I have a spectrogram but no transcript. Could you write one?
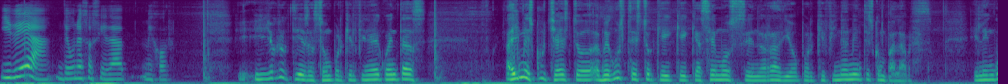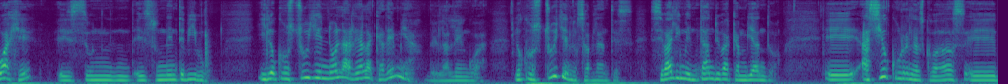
idea de una sociedad mejor. Y, y yo creo que tienes razón, porque al final de cuentas Ahí me escucha esto, me gusta esto que, que, hacemos en la radio porque finalmente es con palabras. El lenguaje es un, es un ente vivo y lo construye no la Real Academia de la Lengua, lo construyen los hablantes, se va alimentando y va cambiando. Eh, así ocurren las cosas. Eh,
